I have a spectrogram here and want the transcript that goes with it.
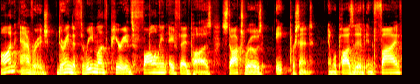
On average, during the three month periods following a Fed pause, stocks rose 8% and were positive in five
